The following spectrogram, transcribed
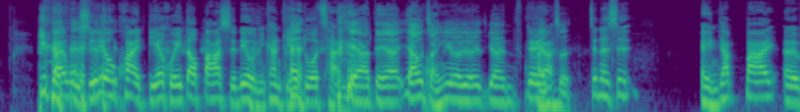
一百五十六块跌回到八十六，你看跌多惨。对啊，对啊，腰斩又又又对啊，真的是，哎，人家八呃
